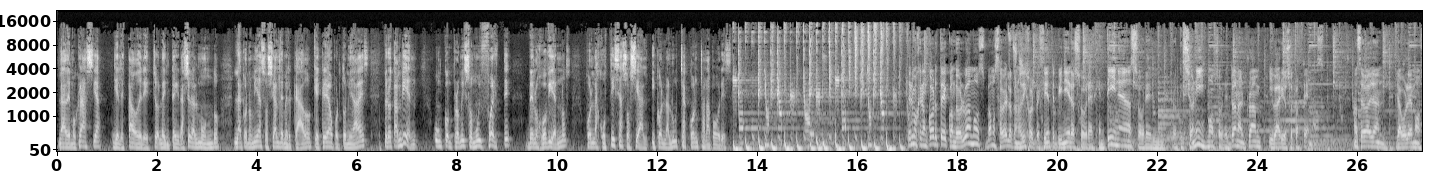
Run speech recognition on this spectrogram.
la democracia y el Estado de Derecho, la integración al mundo, la economía social de mercado que crea oportunidades, pero también un compromiso muy fuerte de los gobiernos con la justicia social y con la lucha contra la pobreza. Tenemos que ir a un corte. Cuando volvamos, vamos a ver lo que nos dijo el presidente Piñera sobre Argentina, sobre el proteccionismo, sobre Donald Trump y varios otros temas. No se vayan, ya volvemos.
